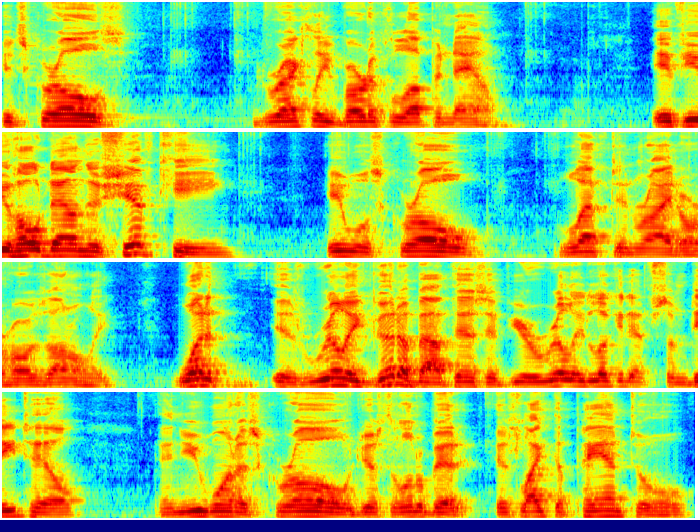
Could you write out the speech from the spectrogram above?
it scrolls directly vertical up and down. If you hold down the shift key, it will scroll left and right or horizontally. What is really good about this, if you're really looking at some detail and you want to scroll just a little bit, it's like the pan tool.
